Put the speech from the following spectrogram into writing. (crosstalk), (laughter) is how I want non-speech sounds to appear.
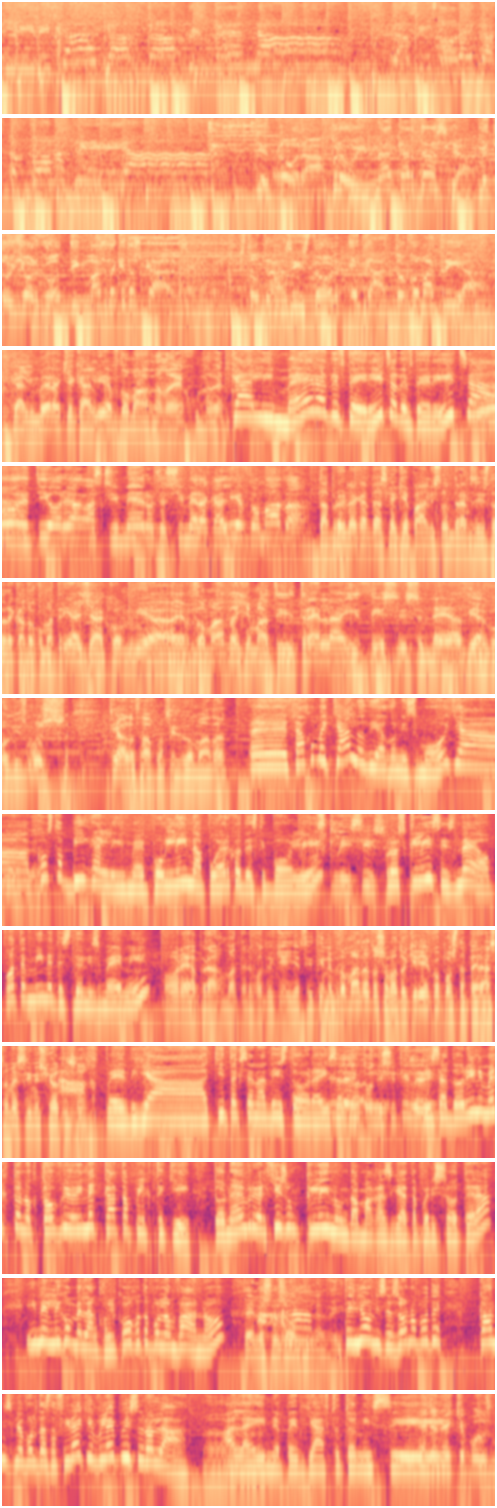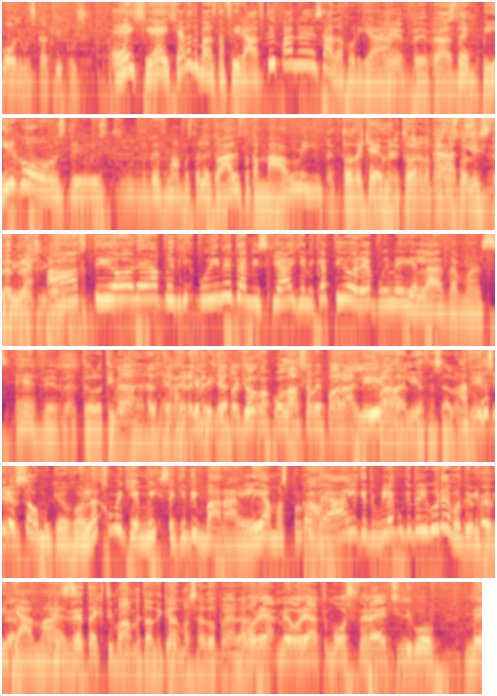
Ελληνικά και αγαπημένα Τρανζίστορ 100,3 Και τώρα πρωινά καρτάσια με το Γιώργο, τη Μάγδα και το Σκάτ. Στον τραζίστορ 100,3. Καλημέρα και καλή εβδομάδα να έχουμε. Καλημέρα, Δευτερίτσα, Δευτερίτσα. Ωραία, τι ωραία μα ξημέρωσε σήμερα. Καλή εβδομάδα. Τα πρωινά καρτάσια και πάλι στον τρανζίστορ 100,3 για ακόμη μια εβδομάδα γεμάτη τρέλα, ειδήσεις, νέα, διαγωνισμούς. Τι άλλο θα έχουμε αυτή τη βδομάδα; Ε, θα έχουμε κι άλλο διαγωνισμό για Βέβαια. Κώστα Μπίγαλη με Πολίνα που έρχονται στην πόλη. Προσκλήσεις. Προσκλήσεις, ναι, οπότε μείνετε συντονισμένοι. Ωραία πράγματα έρχονται και για αυτή την εβδομάδα. Το Σαββατοκύριακο πώς τα περάσαμε, εσύ νησιώτησα; Αχ, παιδιά, κοίταξε να δεις τώρα. Η, Τι λέει το νησί, τι λέει; η Σαντορίνη μέχρι τον Οκτώβριο είναι καταπληκτική. Τον Νοέμβριο αρχίζουν, κλείνουν τα μαγαζιά τα περισσότερα. Είναι λίγο μελαγχολικό, εγώ το απολαμβάνω. Τέλος σεζόν Αλλά δηλαδή. Τελειώνει η σεζόν, οπότε κάνεις μια βόλτα στα φυρά και βλέπεις ρολά. Αλλά είναι παιδιά αυτό το νησί. Ε, δεν έχει και πολλούς μόνιμους κατοίκους. Έχει, έχει, αλλά δεν πάνε στα φυρά. Αυτοί πάνε σε άλλα χωριά. Ε, βέβαια, άντε. Στον πύργο, στη- στο- δεν θυμάμαι πώς το λέει το άλλο, στο καμάουρι. Ε, το Δεκέμβρη τώρα να πας να Άντε, στολίσει δέντρο σιγά, εκεί σιγά. πέρα. Αχ, τι ωραία παιδιά που είναι τα νησιά. Γενικά, τι ωραία που είναι η Ελλάδα μας. Ε, βέβαια, τώρα τι να λέμε, ρε Και εμείς και παιδιά. τον Γιώργο απολαύσαμε παραλία. Παραλία Θεσσαλονίκης. Αυτό σκεφτόμουν κι εγώ. Λέω, Έχουμε κι εμείς εκεί την παραλία μας που έρχονται Να. άλλοι και τη βλέπουν και τελιγουρεύονται Ε, για τη βέβαια. Δικιά μας. Έτσι, δεν τα εκτιμάμε τα δικά μας εδώ πέρα. Ωραία, με ωραία ατμόσφαιρα, έτσι λίγο με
